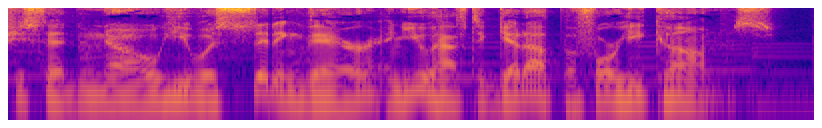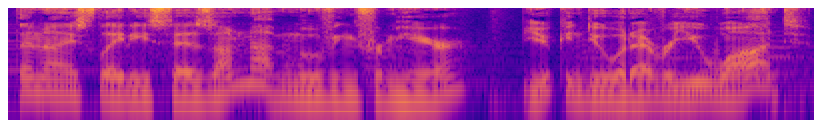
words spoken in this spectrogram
She said, No, he was sitting there and you have to get up before he comes. The nice lady says, I'm not moving from here. You can do whatever you want.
